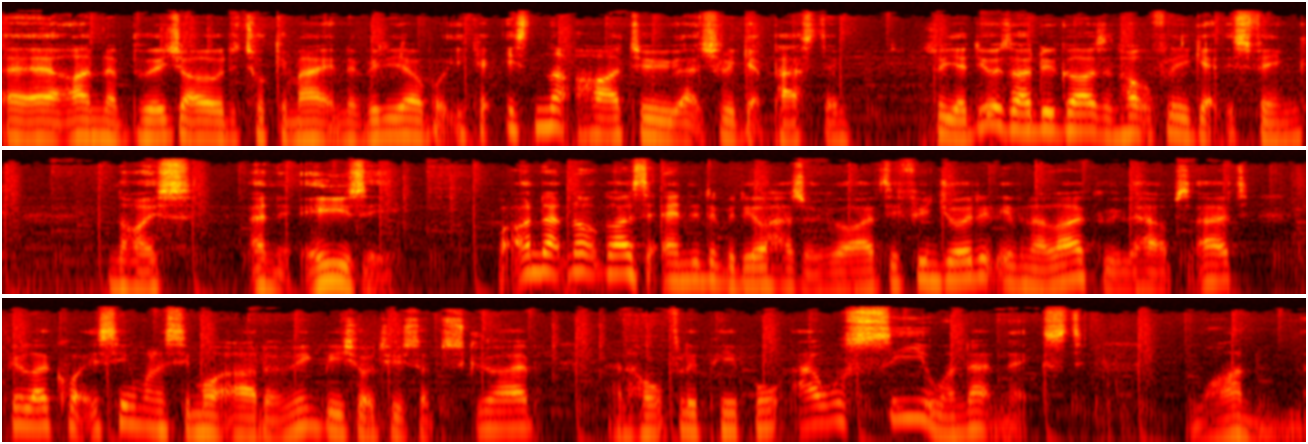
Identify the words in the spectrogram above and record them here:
uh, on the bridge. I already took him out in the video. But can, it's not hard to actually get past him. So yeah, do as I do guys and hopefully you get this thing nice and easy. But on that note guys, the end of the video has arrived. If you enjoyed it, leaving a like really helps out. If you like what you see and want to see more Elden Ring, be sure to subscribe. And hopefully people, I will see you on that next one.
